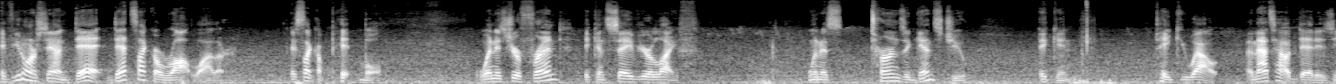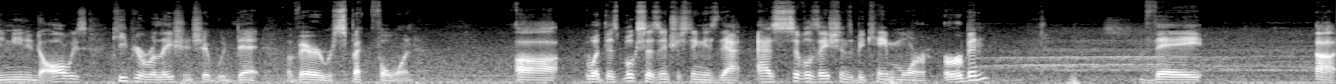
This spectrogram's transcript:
if you don't understand debt, debt's like a Rottweiler. It's like a pit bull. When it's your friend, it can save your life. When it turns against you, it can take you out. And that's how debt is. You need to always keep your relationship with debt a very respectful one. Uh, what this book says interesting is that as civilizations became more urban, they uh,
